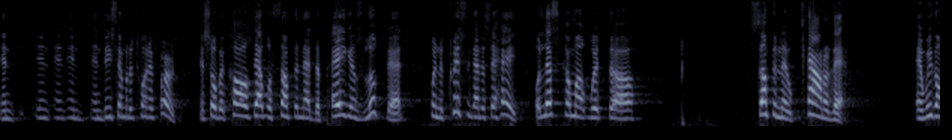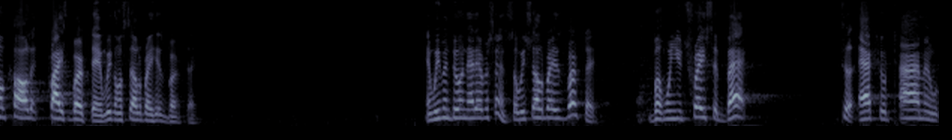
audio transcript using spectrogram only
in, in, in, in December the 21st. And so, because that was something that the pagans looked at, when the Christians got to say, hey, well, let's come up with uh, something to counter that. And we're going to call it Christ's birthday, and we're going to celebrate his birthday. And we've been doing that ever since. So we celebrate his birthday. But when you trace it back to actual time and,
